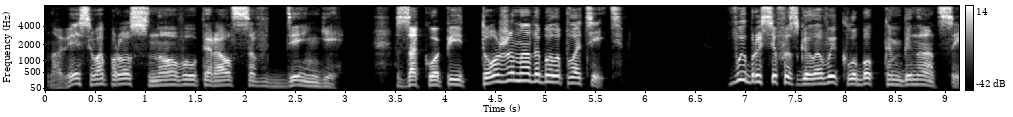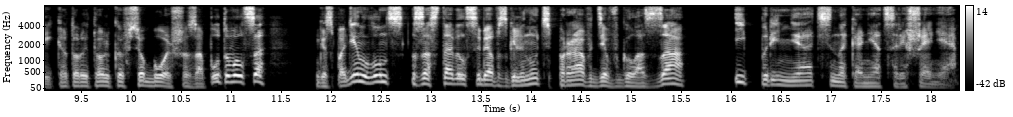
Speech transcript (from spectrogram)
но весь вопрос снова упирался в деньги. За копии тоже надо было платить. Выбросив из головы клубок комбинаций, который только все больше запутывался, господин Лунц заставил себя взглянуть правде в глаза и принять, наконец, решение.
